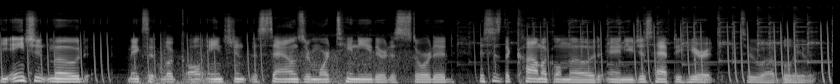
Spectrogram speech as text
The ancient mode makes it look all ancient. The sounds are more tinny, they're distorted. This is the comical mode, and you just have to hear it to uh, believe it.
